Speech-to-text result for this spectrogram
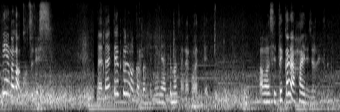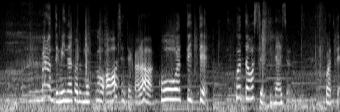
っていうのがコツです。だ大体プロの方ってみんなやってますよねこうやって。合わせてから入るじゃないですか。プロってみんなこれ目標を合わせてからこうやっていってこうやって合わせてる人いないですよね。こうやって。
